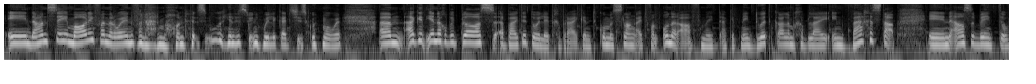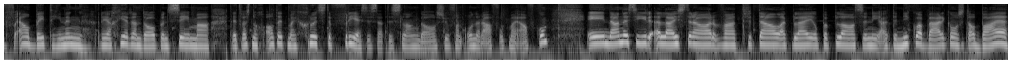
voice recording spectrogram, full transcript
En dan sê Mani van Rooyen van Hermanus, o, jy is so 'n moeilikheid as jy skoonma hoor. Ehm um, ek het eendag op die plaas 'n buitetoilet gebruik en toe kom 'n slang uit van onder af met ek het net doodkalm gebly en weggestap. En Elsabeth of Elbet Henning reageer dan daarop en sê maar dit was nog altyd my grootste vrees is dat 'n slang daar so van onder af op my afkom. En dan is hier 'n luisteraar wat vertel ek bly op 'n plaas in die Outeniqua berge. Ons het al baie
